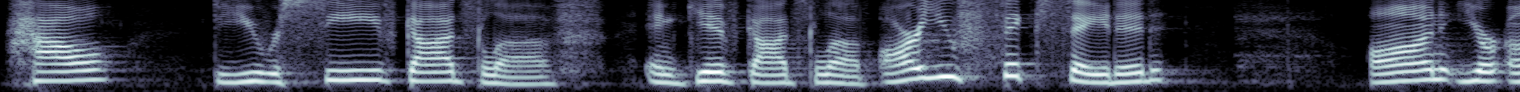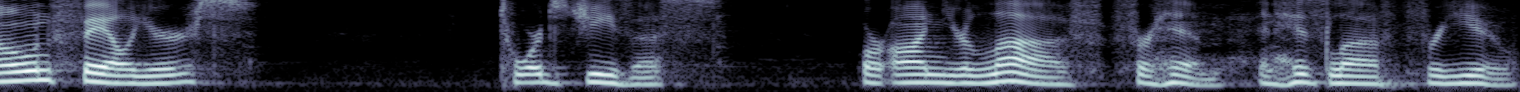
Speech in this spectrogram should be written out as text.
How do you receive God's love and give God's love? Are you fixated on your own failures towards Jesus or on your love for Him and His love for you?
